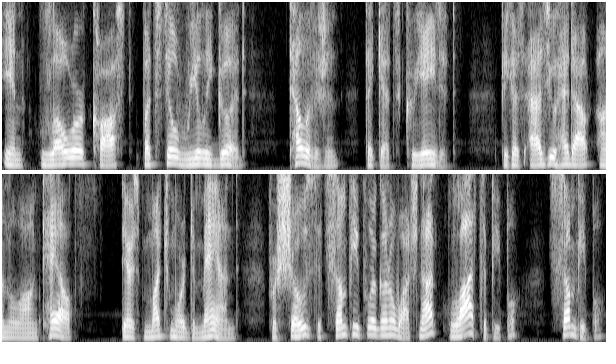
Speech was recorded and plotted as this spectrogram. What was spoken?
in lower cost, but still really good television that gets created. Because as you head out on the long tail, there's much more demand for shows that some people are going to watch, not lots of people, some people,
